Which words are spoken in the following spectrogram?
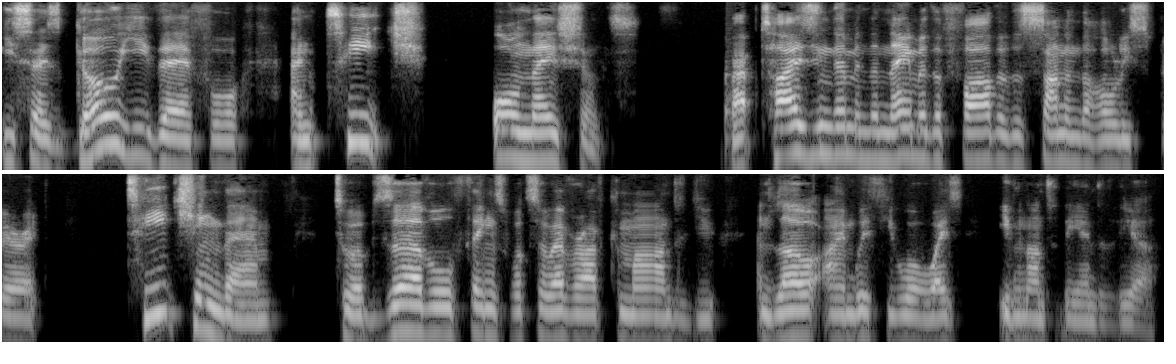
he says, Go ye therefore and teach all nations, baptizing them in the name of the Father, the Son, and the Holy Spirit, teaching them to observe all things whatsoever I've commanded you. And lo, I am with you always, even unto the end of the earth.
